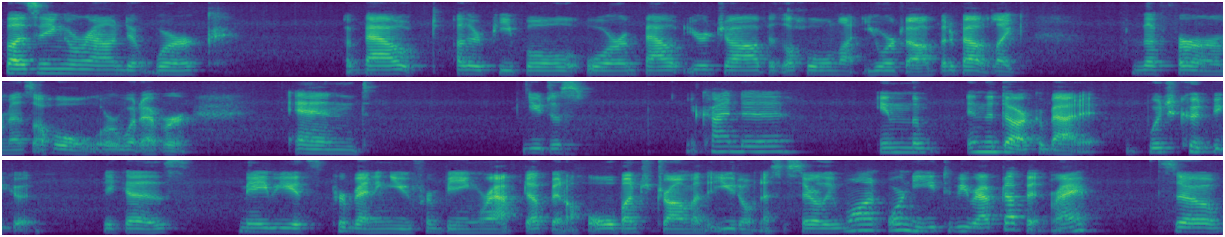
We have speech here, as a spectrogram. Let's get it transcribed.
buzzing around at work about other people or about your job as a whole, not your job, but about like the firm as a whole or whatever. And you just you're kind of in the in the dark about it, which could be good because maybe it's preventing you from being wrapped up in a whole bunch of drama that you don't necessarily want or need to be wrapped up in, right? So,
